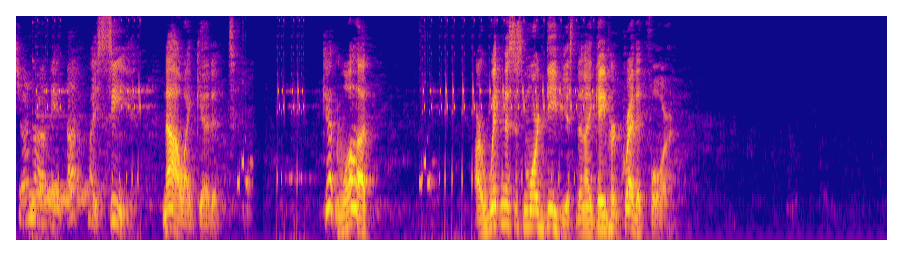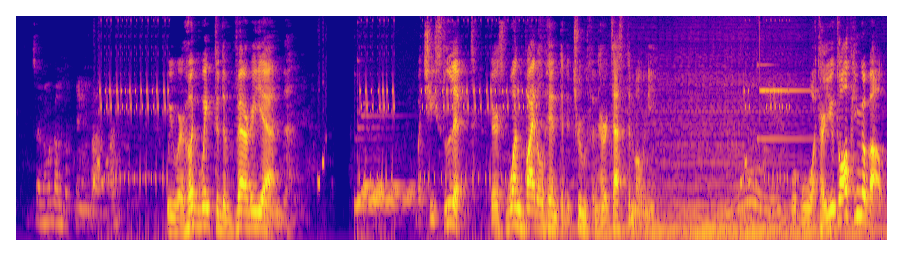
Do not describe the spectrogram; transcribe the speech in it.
Siya nakakita. I see. Now I get it. Get what? Our witness is more devious than I gave her credit for. Saan mo lambot na yung baka? We were hoodwinked to the very end. But she slipped. There's one vital hint to the truth in her testimony. Wh- What are you talking about?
